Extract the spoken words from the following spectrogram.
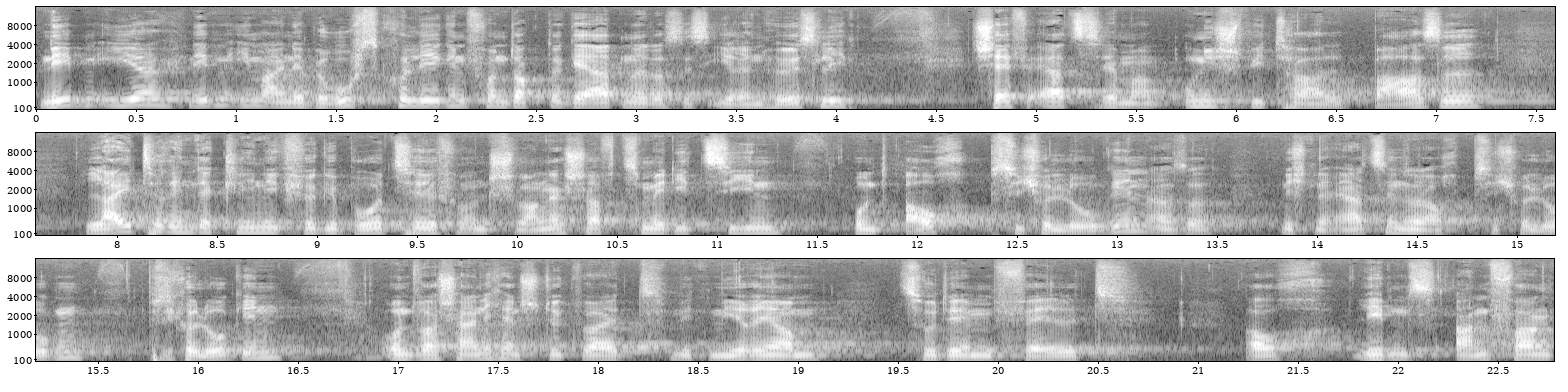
Neben ihr, neben ihm eine Berufskollegin von Dr. Gärtner, das ist Irin Hösli, Chefärztin am Unispital Basel, Leiterin der Klinik für Geburtshilfe und Schwangerschaftsmedizin und auch Psychologin, also nicht nur Ärztin, sondern auch Psychologin, Psychologin und wahrscheinlich ein Stück weit mit Miriam zu dem Feld auch Lebensanfang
